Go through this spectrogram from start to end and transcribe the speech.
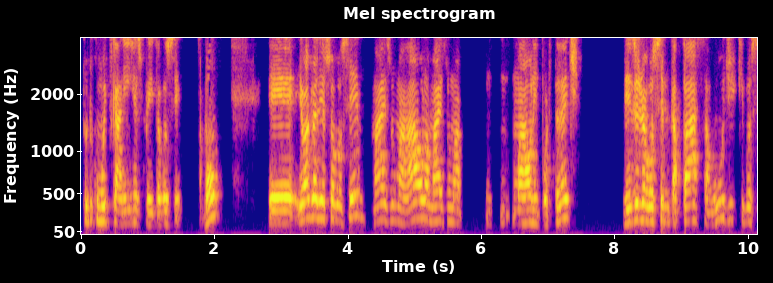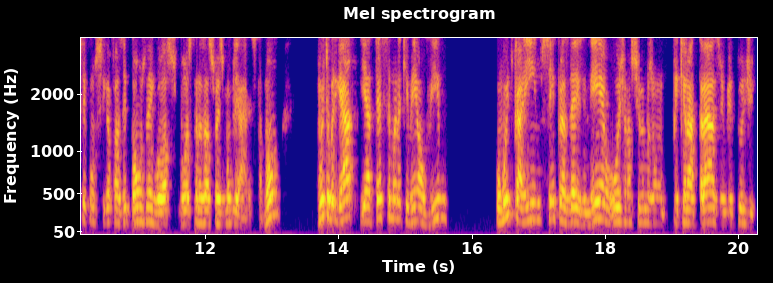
tudo com muito carinho e respeito a você. Tá bom? É, eu agradeço a você. Mais uma aula, mais uma, uma aula importante. Desejo a você muita paz, saúde, que você consiga fazer bons negócios, boas transações imobiliárias, tá bom? Muito obrigado e até semana que vem ao vivo, com muito carinho, sempre às 10h30. Hoje nós tivemos um pequeno atraso em virtude de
